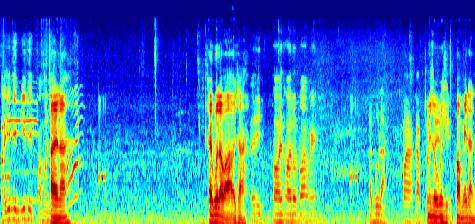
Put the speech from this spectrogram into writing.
ไปยี่สิบยี่สิบปั๊มบนอะไรนะ ใครพูดอะไรวะโอชา เอ้ยทอยทอยรถว่างไหมใครพูดล่ะมากับไม่รู้ว่าคิดความไม่ทัน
